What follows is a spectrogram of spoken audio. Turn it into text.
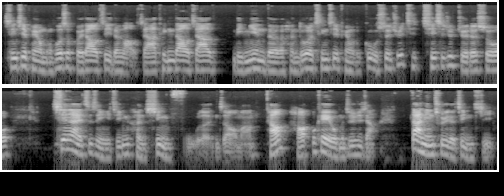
亲戚朋友们，或是回到自己的老家，听到家里面的很多的亲戚朋友的故事，就其其实就觉得说，现在自己已经很幸福了，你知道吗？好好，OK，我们继续讲大年初一的禁忌。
